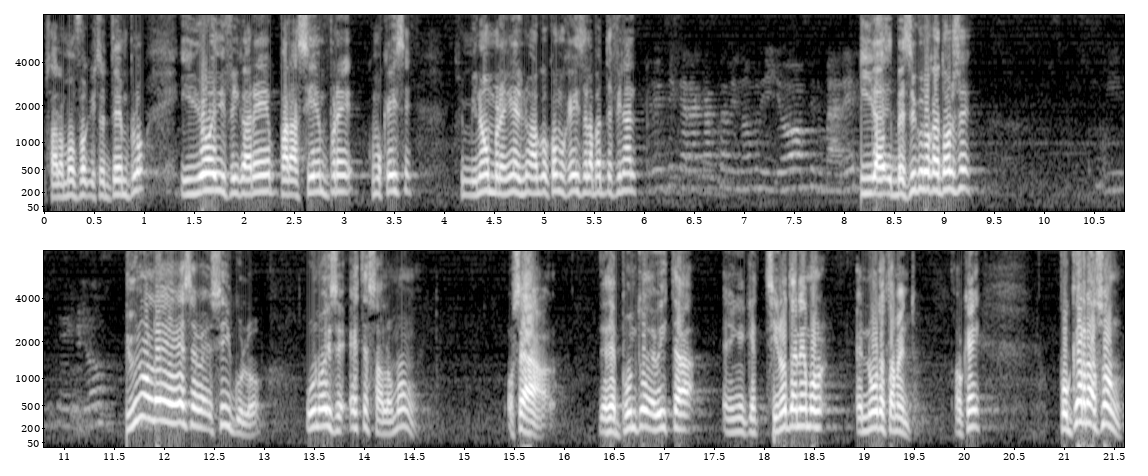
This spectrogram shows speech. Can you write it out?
Salomón fue el que hizo el templo. Y yo edificaré para siempre, ¿cómo que dice? Mi nombre en él, ¿no? ¿Cómo que dice la parte final? Edificará casa en mi nombre y yo afirmaré. ¿Y el versículo 14? Dice, yo... Si uno lee ese versículo, uno dice, este es Salomón. O sea, desde el punto de vista en el que, si no tenemos el Nuevo Testamento, ¿ok? ¿Por qué razón?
